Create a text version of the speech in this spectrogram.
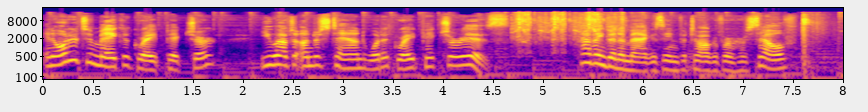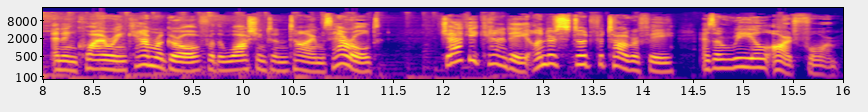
In order to make a great picture, you have to understand what a great picture is. Having been a magazine photographer herself, an inquiring camera girl for the Washington Times Herald, Jackie Kennedy understood photography as a real art form.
